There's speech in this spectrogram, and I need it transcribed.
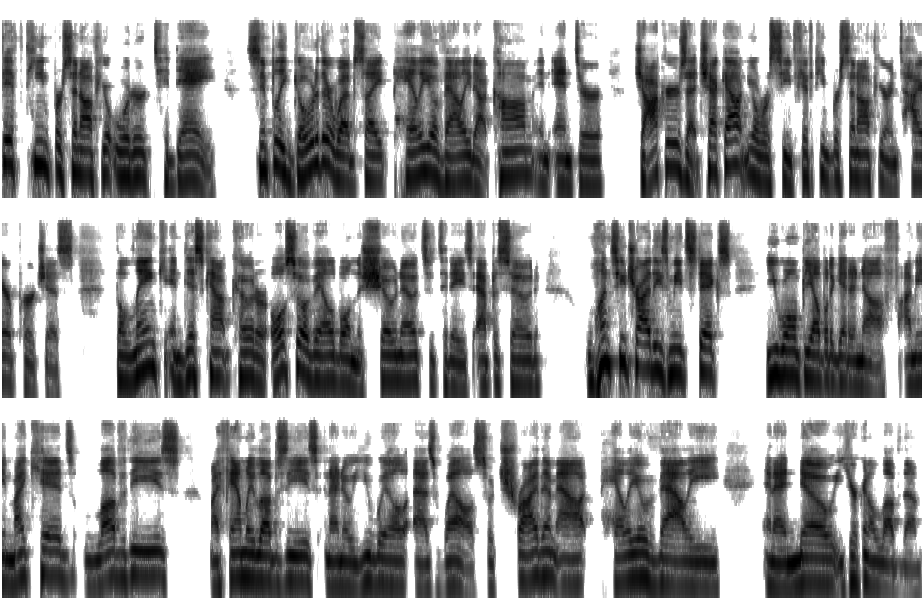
15% off your order today. Simply go to their website, paleovalley.com, and enter Jockers at checkout, and you'll receive 15% off your entire purchase. The link and discount code are also available in the show notes of today's episode. Once you try these meat sticks, you won't be able to get enough. I mean, my kids love these. My family loves these, and I know you will as well. So try them out, Paleo Valley, and I know you're going to love them.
